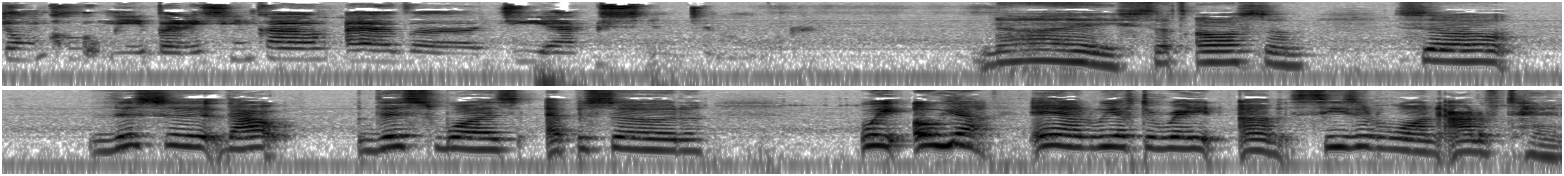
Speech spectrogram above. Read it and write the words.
don't quote me, but I think I, I have a GX Incineroar. Nice. That's awesome. So this is that this was episode Wait, oh yeah, and we have to rate um season 1 out of 10. In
